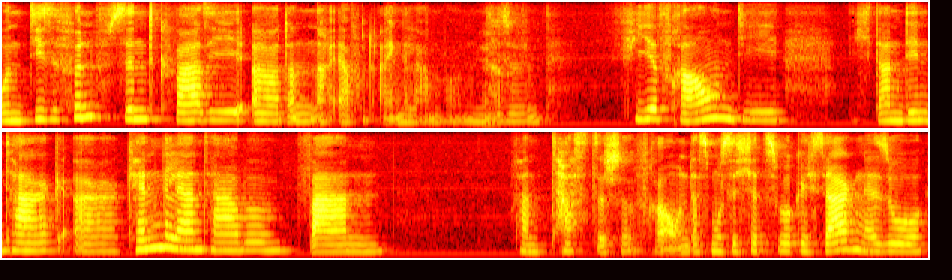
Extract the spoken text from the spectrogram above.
Und diese fünf sind quasi äh, dann nach Erfurt eingeladen worden. Ja. Diese vier Frauen, die ich dann den Tag äh, kennengelernt habe, waren fantastische Frauen. Das muss ich jetzt wirklich sagen. Also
